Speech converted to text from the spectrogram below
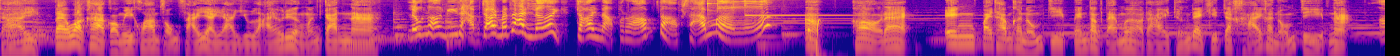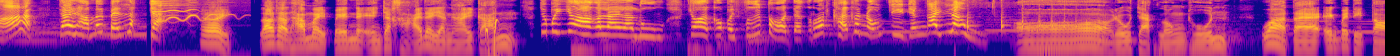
ใจ แต่ว่าข้าก็มีความสงสัยใหญ่ๆอยู่หลายเรื่องเหมือนกันนะลุงทองดีถามจ้อยมาได้เลยจ้อยน่ะพร้อมตอบเสมออ้าวข้อแรก เองไปทำขนมจีบเป็นตั้งแต่เมื่อไหรถึงได้คิดจะขายขนมจีบน่ะอ๋อจ้อยทำไม่เป็นหลักจ้ะเฮ้ยแล้วถ้าทำไม่เป็นเนี่ยเองจะขายได้ยังไงกัน จะไปยากอะไรล่ะลุงจ้อยก็ไปซื้อต่อจากรถขายขนมจีบยังไงเล่าอ๋อรู้จักลงทุน ว่าแต่เองไปติดต่อ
